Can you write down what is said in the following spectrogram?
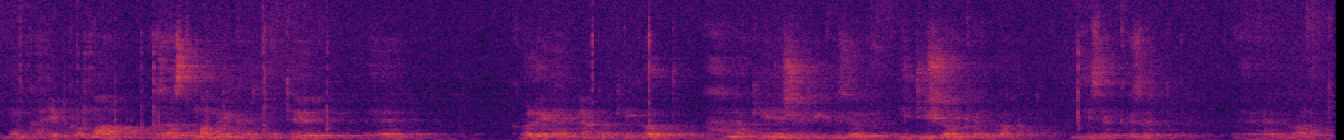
munkájuk a ma, az azt ma működtető kollégáknak, akik ott állnak ki, és akik közül itt is van a nézők között valaki.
